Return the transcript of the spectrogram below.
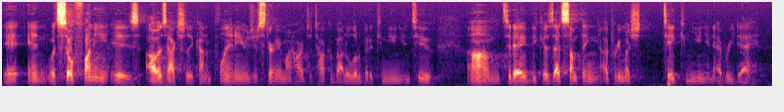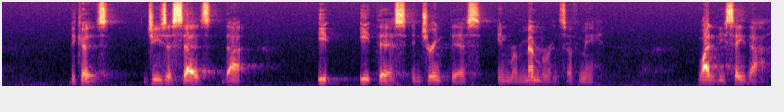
it. And what's so funny is I was actually kind of planning, it was just stirring in my heart to talk about a little bit of communion too um, today because that's something I pretty much take communion every day. Because Jesus says that eat, eat this and drink this in remembrance of me. Why did he say that?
